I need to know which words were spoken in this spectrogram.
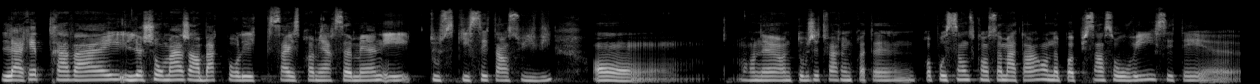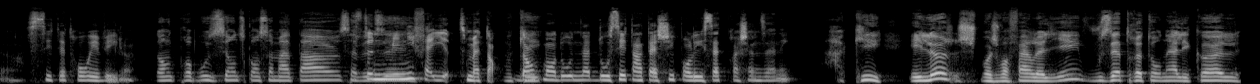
l'arrêt de travail, le chômage embarque pour les 16 premières semaines et tout ce qui s'est en suivi, on, on, a, on est obligé de faire une, une proposition du consommateur. On n'a pas pu s'en sauver. C'était, euh, c'était trop élevé, là. Donc, proposition du consommateur, ça veut C'est dire... une mini faillite, mettons. Donc, mon do- notre dossier est entaché pour les sept prochaines années. OK. Et là, je, vais- je vais faire le lien. Vous êtes retourné à l'école,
